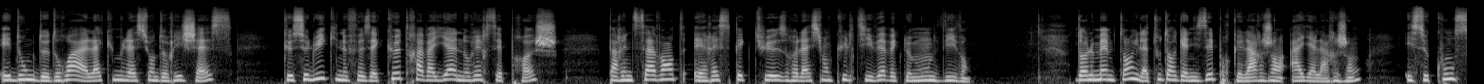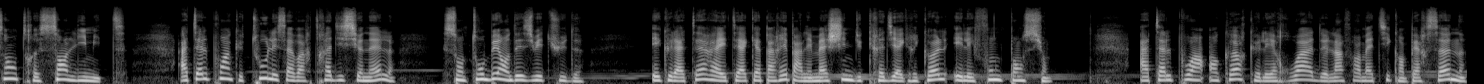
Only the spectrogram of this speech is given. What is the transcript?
et donc de droit à l'accumulation de richesses que celui qui ne faisait que travailler à nourrir ses proches, par une savante et respectueuse relation cultivée avec le monde vivant. Dans le même temps, il a tout organisé pour que l'argent aille à l'argent et se concentre sans limite, à tel point que tous les savoirs traditionnels sont tombés en désuétude, et que la terre a été accaparée par les machines du crédit agricole et les fonds de pension. À tel point encore que les rois de l'informatique en personne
